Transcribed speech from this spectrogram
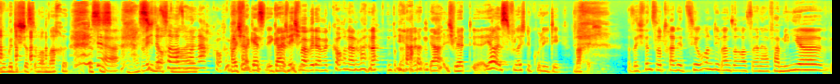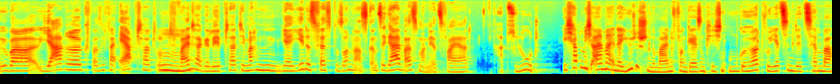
womit ich das immer mache. Das ja, ist, wie ich das zu Hause mal? mal nachkochen Habe ich vergessen, egal. Wenn ich mal wieder mit Kochen an Weihnachten dran ja, bin. ja, ich werde, ja, ist vielleicht eine coole Idee. Mache ich. Also ich finde so Traditionen, die man so aus seiner Familie über Jahre quasi vererbt hat und Mhm. weitergelebt hat, die machen ja jedes Fest besonders, ganz egal, was man jetzt feiert. Absolut. Ich habe mich einmal in der jüdischen Gemeinde von Gelsenkirchen umgehört, wo jetzt im Dezember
